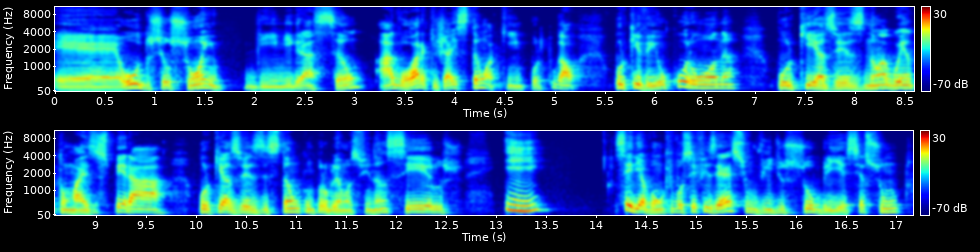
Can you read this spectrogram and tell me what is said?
é, ou do seu sonho de imigração agora que já estão aqui em Portugal, porque veio o corona, porque às vezes não aguentam mais esperar, porque às vezes estão com problemas financeiros e seria bom que você fizesse um vídeo sobre esse assunto,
